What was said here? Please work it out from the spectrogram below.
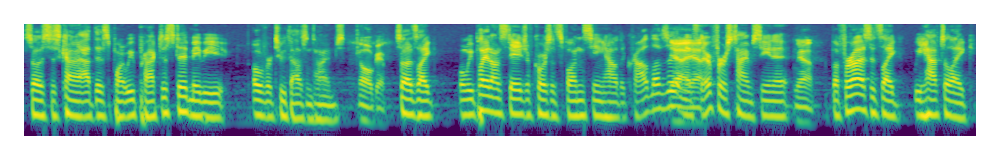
So it's just kind of at this point we practiced it maybe over two thousand times. Oh, okay. So it's like when we play it on stage, of course, it's fun seeing how the crowd loves it, Yeah, and it's yeah. their first time seeing it. Yeah. But for us, it's like we have to like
